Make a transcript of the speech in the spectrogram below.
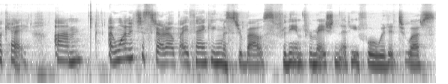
Okay. Um, I wanted to start out by thanking Mr. Baus for the information that he forwarded to us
